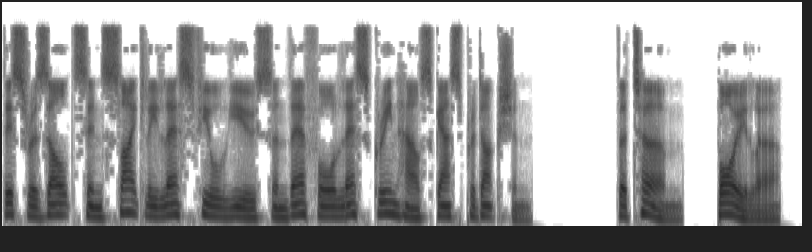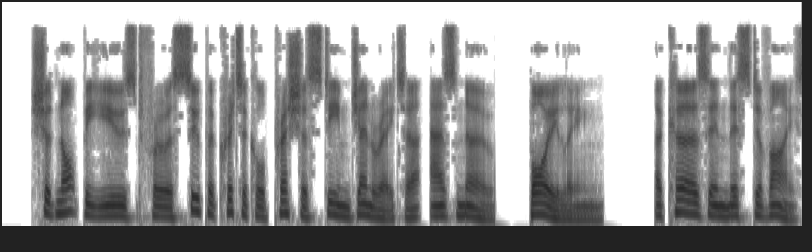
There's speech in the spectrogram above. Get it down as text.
This results in slightly less fuel use and therefore less greenhouse gas production. The term, boiler should not be used for a supercritical pressure steam generator, as no «boiling» occurs in this device.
